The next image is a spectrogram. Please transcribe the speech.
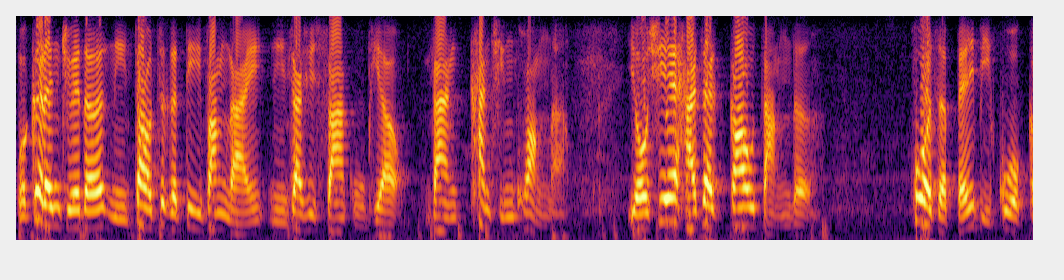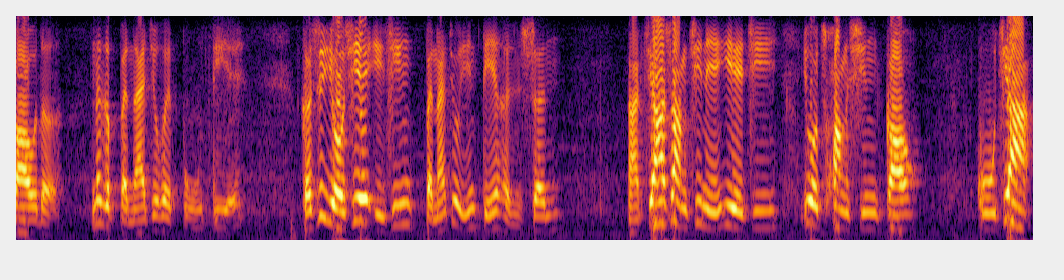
我个人觉得你到这个地方来，你再去杀股票，但看情况了。有些还在高档的，或者本比过高的，那个本来就会补跌，可是有些已经本来就已经跌很深。那加上今年业绩又创新高，股价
